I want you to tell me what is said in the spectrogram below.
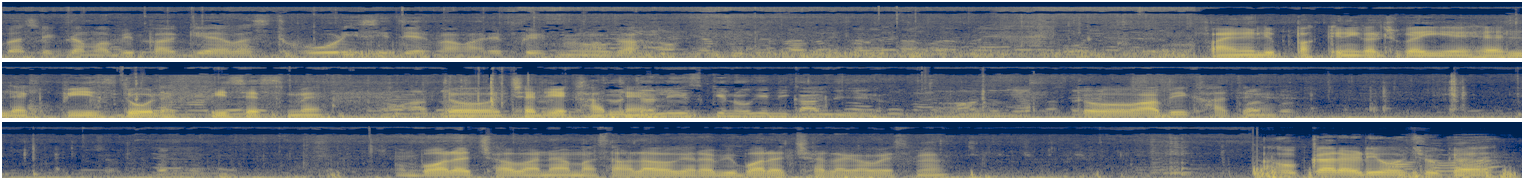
बस एकदम अभी पक गया है बस थोड़ी सी देर में हमारे पेट में होगा। फाइनली पक के निकल चुका है। ये है लेग पीस दो लेग पीस है इसमें। तो चलिए खाते हैं। स्किन होगी निकाल दीजिएगा। तो अभी खाते हैं। बहुत अच्छा बना है मसाला वगैरह भी बहुत अच्छा लगा हुआ इसमें। हुक्का रेडी हो चुका है।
